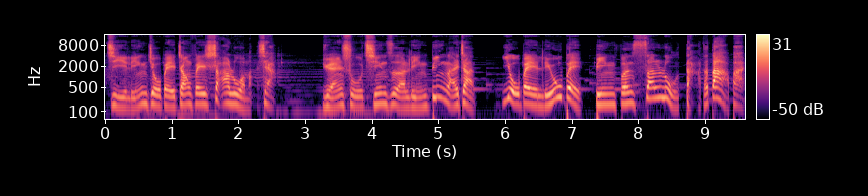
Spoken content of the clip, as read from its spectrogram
纪灵就被张飞杀落马下。袁术亲自领兵来战，又被刘备兵分三路打得大败。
